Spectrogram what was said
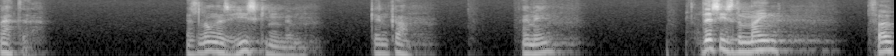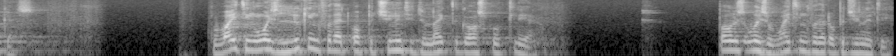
matter. As long as His kingdom can come. Amen. This is the main focus. Waiting, always looking for that opportunity to make the gospel clear. Paul is always waiting for that opportunity.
